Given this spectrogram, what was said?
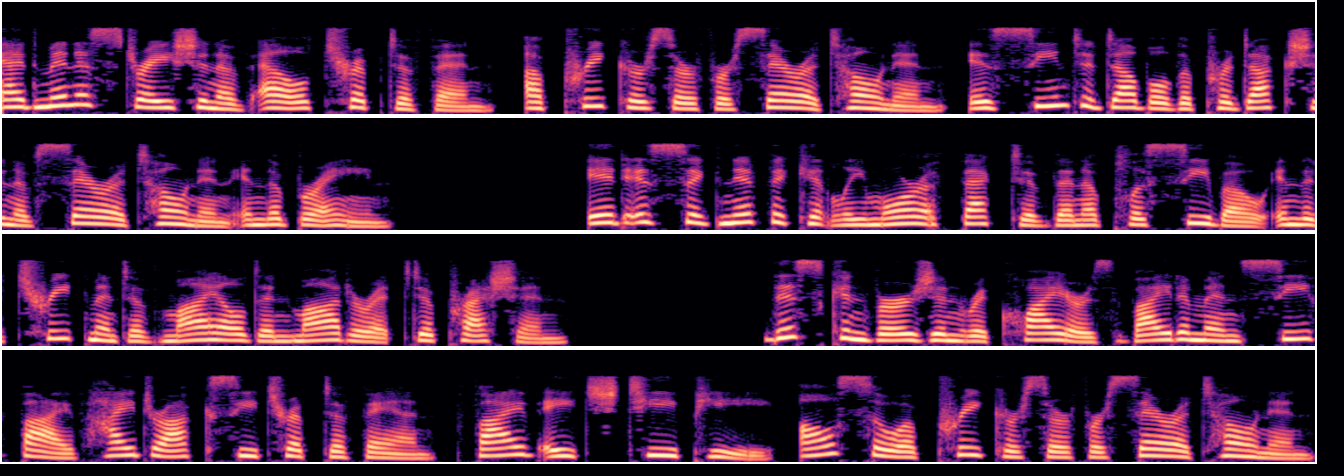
Administration of L-tryptophan, a precursor for serotonin, is seen to double the production of serotonin in the brain. It is significantly more effective than a placebo in the treatment of mild and moderate depression. This conversion requires vitamin C5-hydroxytryptophan 5-HTP, also a precursor for serotonin,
